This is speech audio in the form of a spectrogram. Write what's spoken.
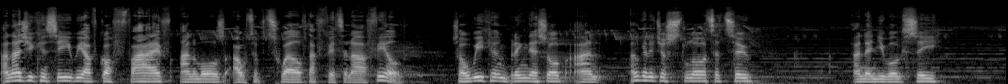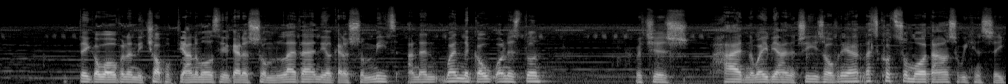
And as you can see, we have got 5 animals out of 12 that fit in our field. So we can bring this up and I'm going to just slaughter 2. And then you will see they go over and they chop up the animals. They'll get us some leather and they'll get us some meat. And then when the goat one is done, which is hiding away behind the trees over here, let's cut some more down so we can see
